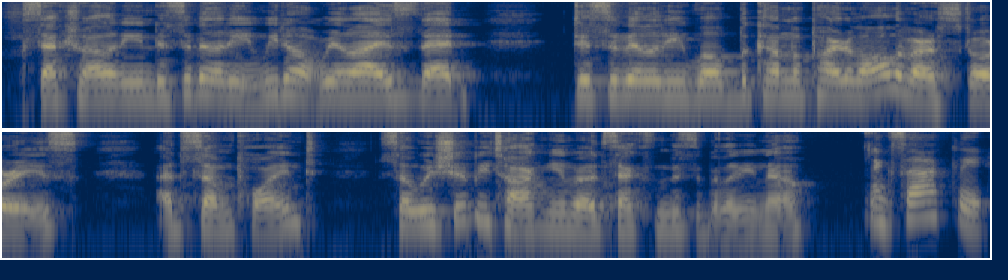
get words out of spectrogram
sexuality and disability. We don't realize that disability will become a part of all of our stories at some point. So we should be talking about sex and disability now. Exactly.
